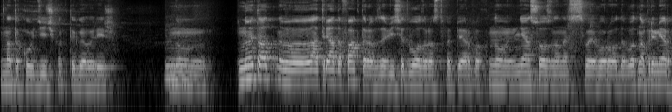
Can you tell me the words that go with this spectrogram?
на такую дичь, как ты говоришь. Ну, ну, это от, э, от ряда факторов зависит возраст, во-первых, ну, неосознанность своего рода. Вот, например,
